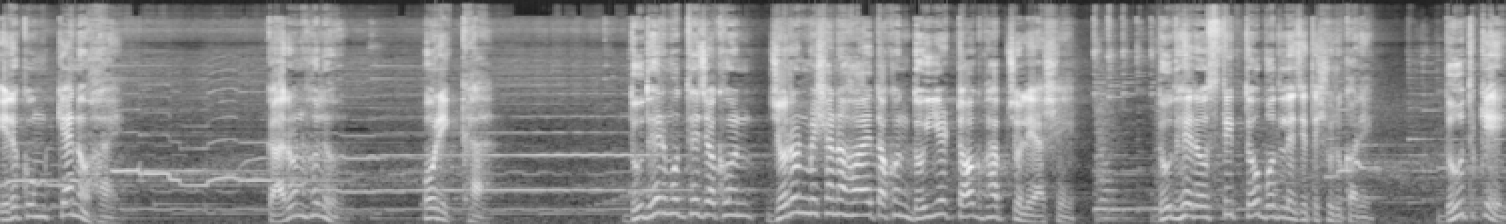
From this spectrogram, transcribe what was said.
এরকম কেন হয়? কারণ হল পরীক্ষা। দুধের মধ্যে যখন জোরন মেশানো হয়, তখন দইয়ের টক ভাব চলে আসে। দুধের অস্তিত্ব বদলে যেতে শুরু করে। দুধকে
